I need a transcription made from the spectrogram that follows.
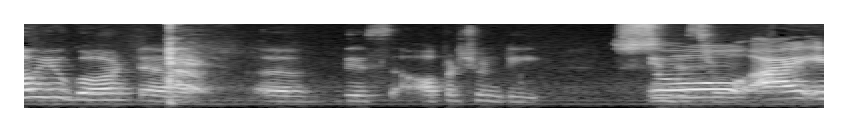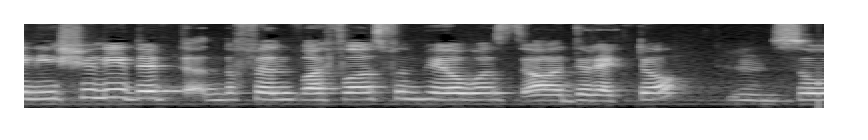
how you got uh, uh, this opportunity? So I initially did the film. My first film here was uh, director. Mm-hmm. So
